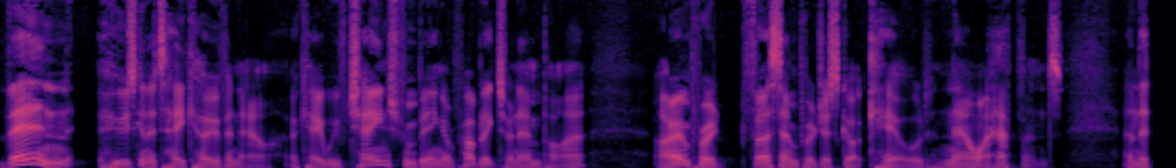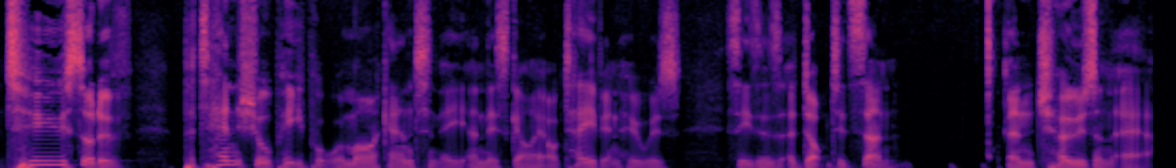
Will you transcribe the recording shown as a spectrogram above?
then who's going to take over now? Okay, we've changed from being a republic to an empire. Our emperor, first emperor just got killed. Now what happens? And the two sort of potential people were Mark Antony and this guy Octavian, who was Caesar's adopted son and chosen heir.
